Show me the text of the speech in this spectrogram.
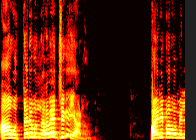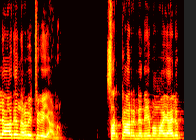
ആ ഉത്തരവ് നിറവേറ്റുകയാണ്. പരിഭവമില്ലാതെ നിറവേറ്റുകയാണ്. സർക്കാരിന്റെ നിയമമായാലും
